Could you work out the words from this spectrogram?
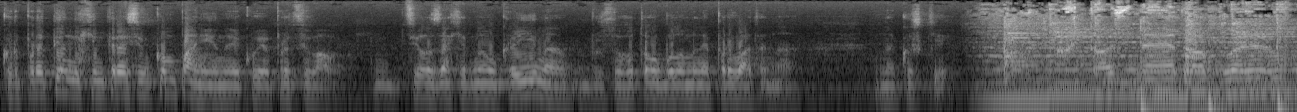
корпоративних інтересів компанії, на яку я працював. Ціла Західна Україна просто готова була мене порвати на, на куски. Хтось не доплив,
